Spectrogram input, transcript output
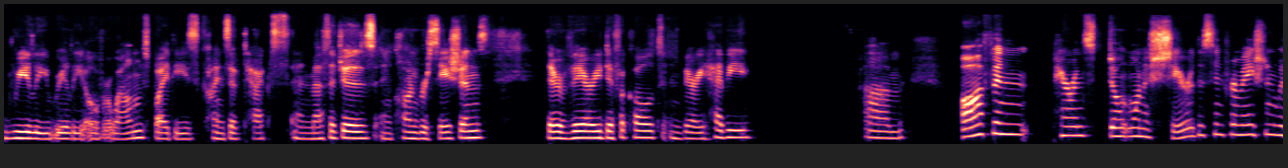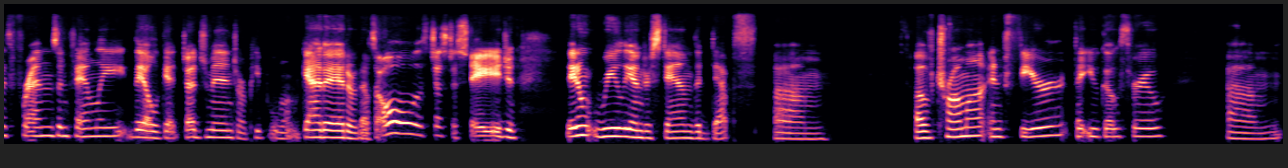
really, really overwhelmed by these kinds of texts and messages and conversations. They're very difficult and very heavy. Um, often parents don't want to share this information with friends and family. They'll get judgment or people won't get it, or they'll say, oh, it's just a stage. And they don't really understand the depth um, of trauma and fear that you go through. Um,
